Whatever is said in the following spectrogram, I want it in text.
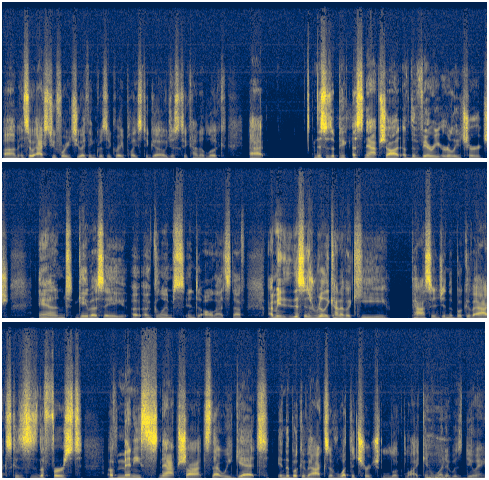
Um, and so Acts 2.42, I think, was a great place to go just to kind of look at this is a, pic, a snapshot of the very early church and gave us a, a, a glimpse into all that stuff. I mean, this is really kind of a key passage in the book of Acts because this is the first of many snapshots that we get in the book of Acts of what the church looked like and what it was doing.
